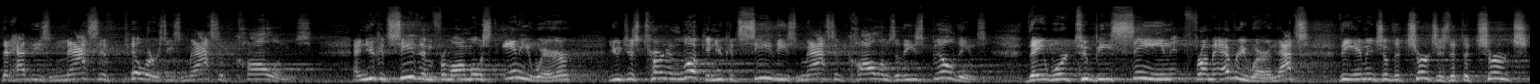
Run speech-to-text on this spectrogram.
that had these massive pillars, these massive columns. And you could see them from almost anywhere you just turn and look and you could see these massive columns of these buildings. They were to be seen from everywhere. And that's the image of the church is that the church,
